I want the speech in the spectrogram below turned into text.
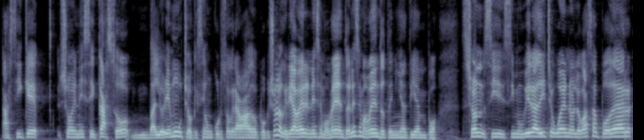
Así que yo en ese caso valoré mucho que sea un curso grabado, porque yo lo quería ver en ese momento, en ese momento tenía tiempo. Yo, si, si me hubiera dicho, bueno, lo vas a poder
